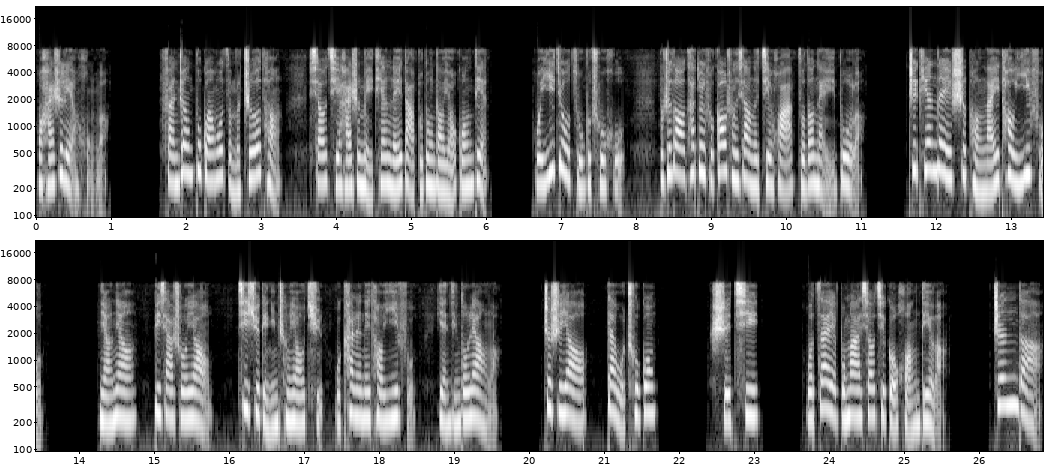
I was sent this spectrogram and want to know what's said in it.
我还是脸红了。反正不管我怎么折腾。萧琪还是每天雷打不动到瑶光殿，我依旧足不出户，不知道他对付高丞相的计划走到哪一步了。这天内侍捧来一套衣服，娘娘，陛下说要继续给您撑腰去。我看着那套衣服，眼睛都亮了，这是要带我出宫。十七，我再也不骂萧齐狗皇帝了，真的，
